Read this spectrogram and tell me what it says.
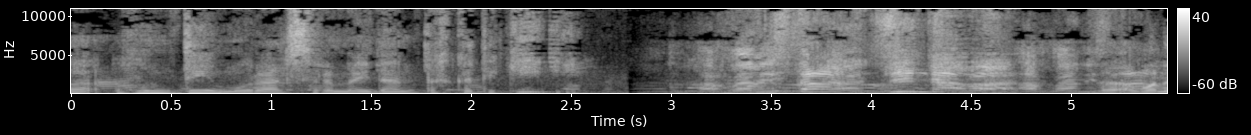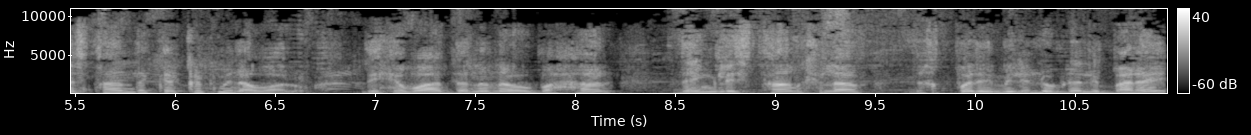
په همدې مورال سره میدان ته ښکته کیږي. افغانستان زنده باد د افغانستان د کرکټ مینوالو د هوا د نن او بهر د انګلستان خلاف د خپل ملي لوبډلې برای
